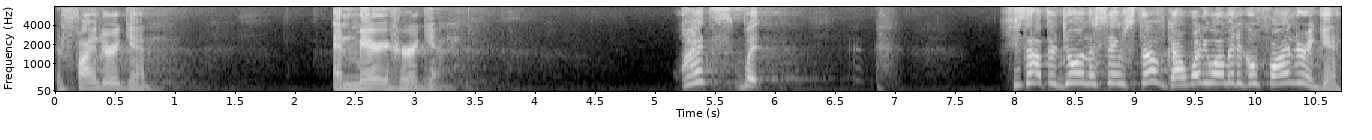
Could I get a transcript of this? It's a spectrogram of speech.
and find her again and marry her again. What? But she's out there doing the same stuff, God. Why do you want me to go find her again?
